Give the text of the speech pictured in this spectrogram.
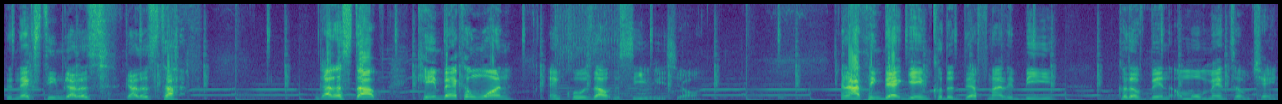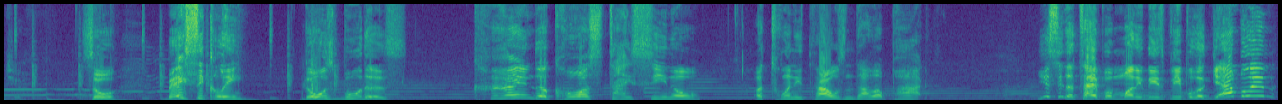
the next team got us got us stop. Got us stop, came back and won and closed out the series, y'all. And I think that game could have definitely be could have been a momentum changer. So basically, those booters kind of cost Tyceno a $20,000 pot. You see the type of money these people are gambling?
